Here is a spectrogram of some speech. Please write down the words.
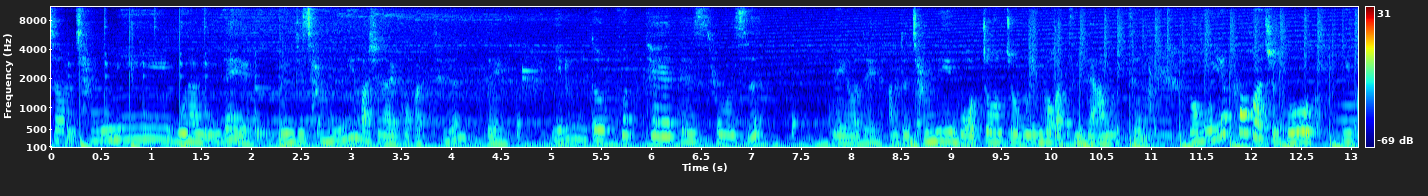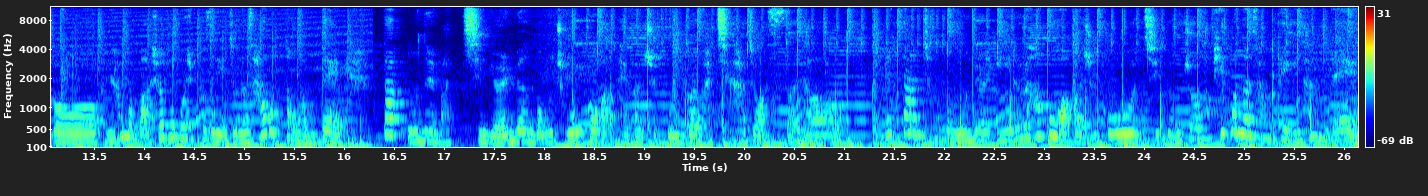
진짜로 장미 모양인데 왠지 장미 맛이 날 것 같은 네. 이름도 Côté des Roses? 네요 네. 아무튼 장미 뭐 어쩌고저쩌고인 것 같은데 아무튼 너무 예뻐가지고 이거 그냥 한번 마셔보고 싶어서 예전에 사뒀던 건데 딱 오늘 마침 열면 너무 좋을 것 같아가지고 이걸 같이 가져왔어요. 일단 저는 오늘 일을 하고 와가지고 지금 좀 피곤한 상태긴 한데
